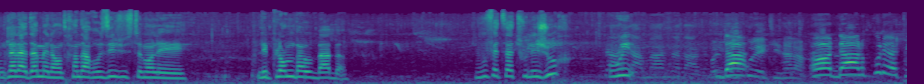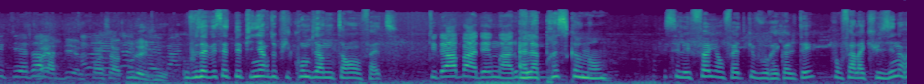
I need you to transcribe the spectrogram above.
Donc là, la dame, elle est en train d'arroser justement les, les plants de baobab. Vous faites ça tous les jours Oui. Vous avez cette pépinière depuis combien de temps en fait Elle a presque un an. C'est les feuilles en fait que vous récoltez pour faire la cuisine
